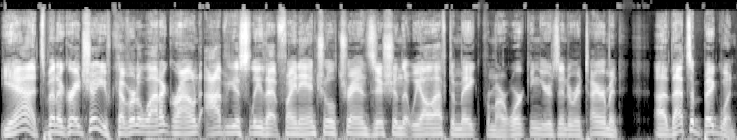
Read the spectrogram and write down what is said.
Yeah, it's been a great show. You've covered a lot of ground. Obviously, that financial transition that we all have to make from our working years into retirement, uh, that's a big one.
